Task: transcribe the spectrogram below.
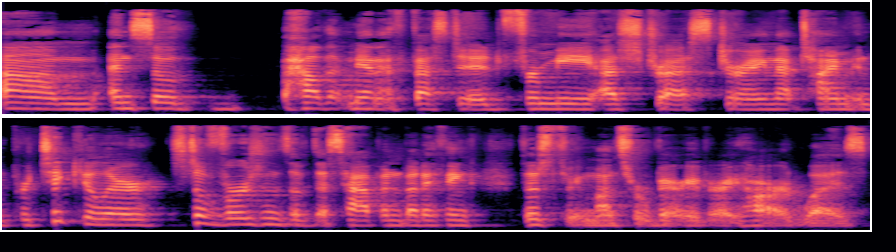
Um, and so how that manifested for me as stress during that time in particular. Still versions of this happened but i think those three months were very very hard was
